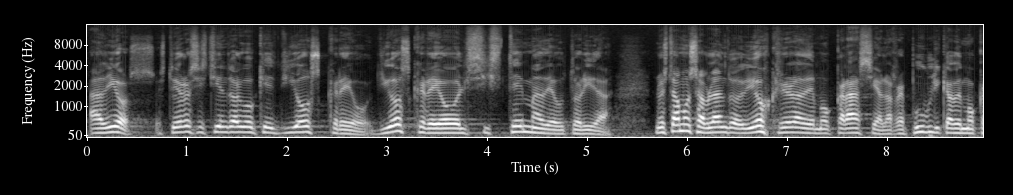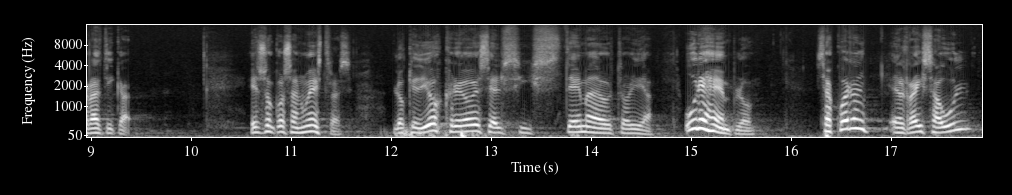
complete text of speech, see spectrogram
a Dios. Estoy resistiendo algo que Dios creó. Dios creó el sistema de autoridad. No estamos hablando de Dios creó la democracia, la república democrática. Esas son cosas nuestras. Lo que Dios creó es el sistema de autoridad. Un ejemplo. ¿Se acuerdan el rey Saúl?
